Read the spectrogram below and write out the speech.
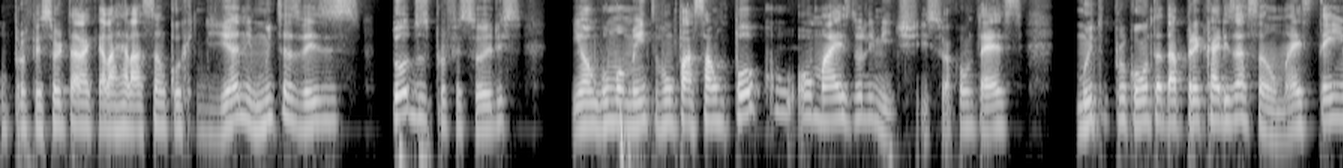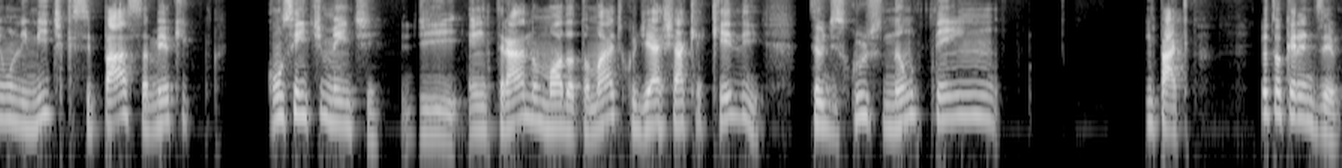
O professor está naquela relação cotidiana e muitas vezes todos os professores em algum momento vão passar um pouco ou mais do limite. Isso acontece muito por conta da precarização, mas tem um limite que se passa meio que conscientemente de entrar no modo automático, de achar que aquele seu discurso não tem impacto. O que eu tô querendo dizer?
